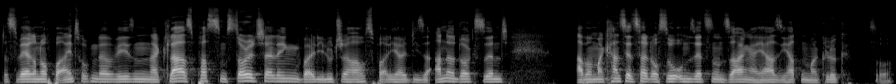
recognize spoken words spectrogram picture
Das wäre noch beeindruckender gewesen. Na klar, es passt zum Storytelling, weil die Lucha House Party halt diese Underdogs sind. Aber man kann es jetzt halt auch so umsetzen und sagen, naja, sie hatten mal Glück. So.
